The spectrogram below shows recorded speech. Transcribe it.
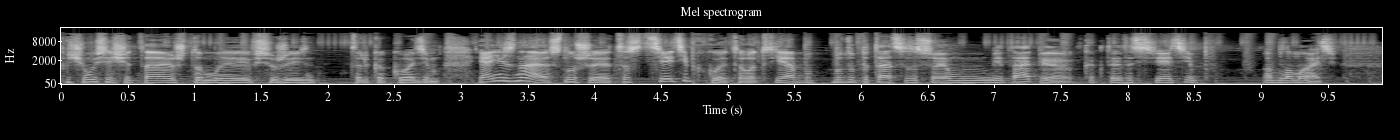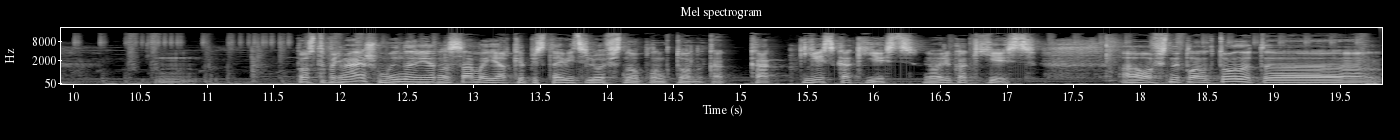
Почему все считают, что мы всю жизнь только кодим? Я не знаю, слушай, это стереотип какой-то. Вот я буду пытаться на своем этапе как-то этот стереотип обломать. Просто понимаешь, мы, наверное, самый яркий представитель офисного планктона. Как, как есть, как есть. Говорю, как есть. А офисный планктон это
